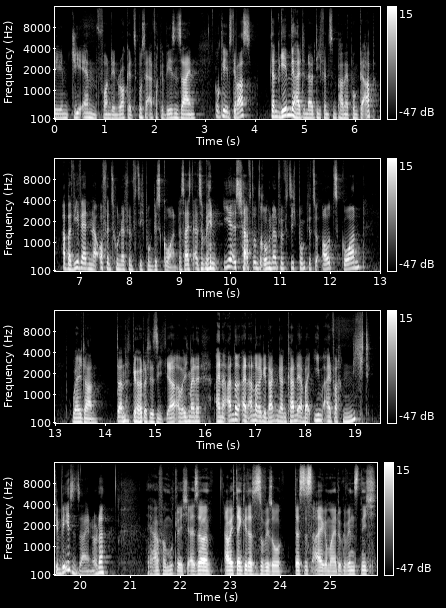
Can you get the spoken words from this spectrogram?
dem GM von den Rockets muss ja einfach gewesen sein, okay, wisst ihr was? Dann geben wir halt in der Defense ein paar mehr Punkte ab, aber wir werden in der Offense 150 Punkte scoren. Das heißt also, wenn ihr es schafft, unsere 150 Punkte zu outscoren well done. Dann gehört euch der Sieg, ja. Aber ich meine, eine andere, ein anderer Gedankengang kann er bei ihm einfach nicht gewesen sein, oder? Ja, vermutlich. Also, aber ich denke, das ist sowieso, das ist allgemein. Du gewinnst nicht,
